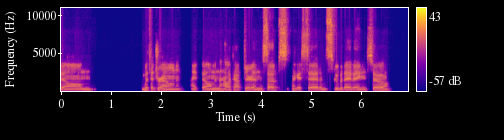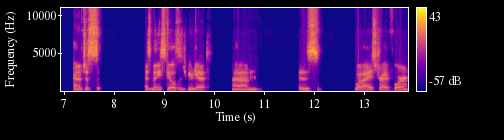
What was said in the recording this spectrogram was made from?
film with a drone. I film in the helicopter and the subs, like I said, and scuba diving. So, kind of just as many skills as you can get um, is what I strive for.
